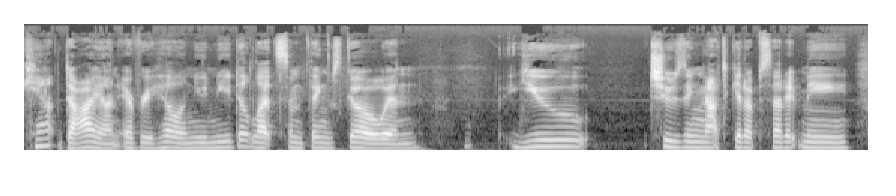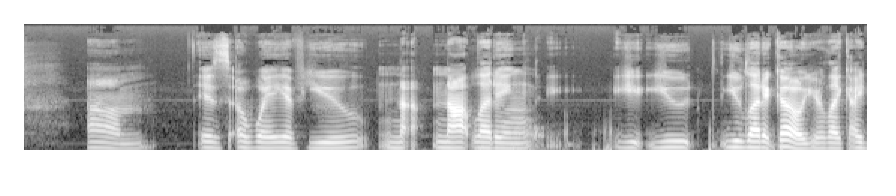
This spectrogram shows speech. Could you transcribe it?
can't die on every hill and you need to let some things go. And you choosing not to get upset at me um, is a way of you not, not letting you you you let it go. You're like i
